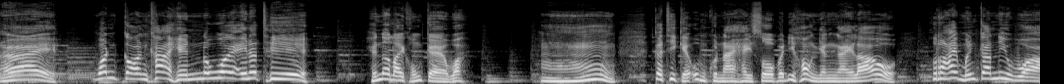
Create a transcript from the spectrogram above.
ไอ้ยวันก่อนข้าเห็นนะเว้ยไอ้นาที เห็นอะไรของแกวะหืมก็ที่แกอุ้มคุณนายไฮโซไปที่ห้องยังไงแล้ว ร้ายเหมือนกันนี่หว่า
